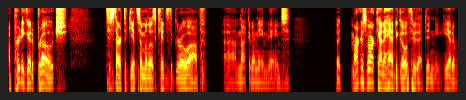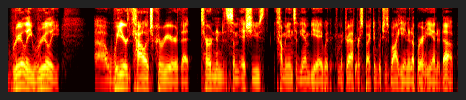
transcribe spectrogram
a pretty good approach to start to get some of those kids to grow up. Uh, I'm not going to name names, but Marcus Smart kind of had to go through that, didn't he? He had a really, really uh, weird college career that turned into some issues coming into the NBA with from a draft perspective, which is why he ended up where he ended up.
